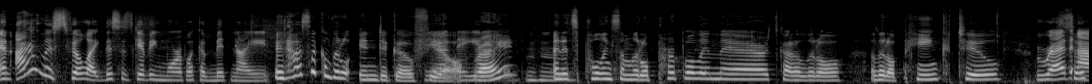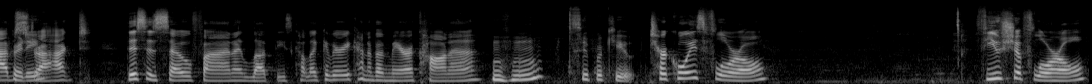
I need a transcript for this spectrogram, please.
And I almost feel like this is giving more of like a midnight. It has like a little indigo feel, yeah, right? Mm -hmm. And it's pulling some little purple in there. It's got a little a little pink too. Red so abstract. Pretty. This is so fun. I love these colors, like a very kind of Americana. Mm-hmm. Super cute. Turquoise floral. Fuchsia floral.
